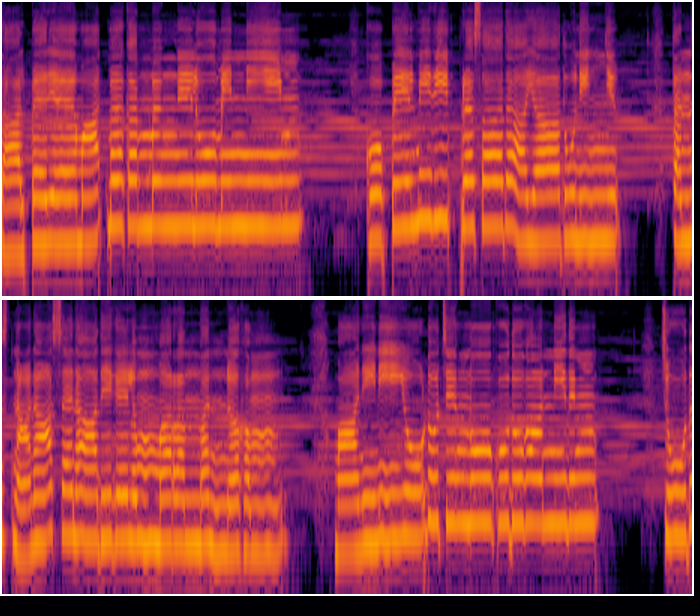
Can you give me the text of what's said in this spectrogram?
താൽപര്യമാത്മകർമ്മങ്ങളുമെന്നിയും കോപ്പേൽ മിഴി പ്രസാദായാതുനിഞ്ഞ് തൻ സ്നാനാശനാദികളും മറന്നന്നഹം. മാനിനിയോടു ചെന്നു കുതുകാന്നിതൻ ചൂത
